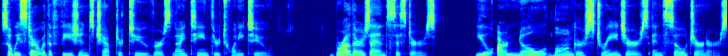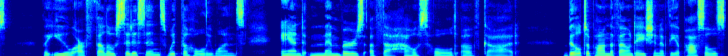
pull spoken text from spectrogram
So we start with Ephesians chapter 2 verse 19 through 22. Brothers and sisters, you are no longer strangers and sojourners but you are fellow citizens with the holy ones and members of the household of God, built upon the foundation of the apostles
